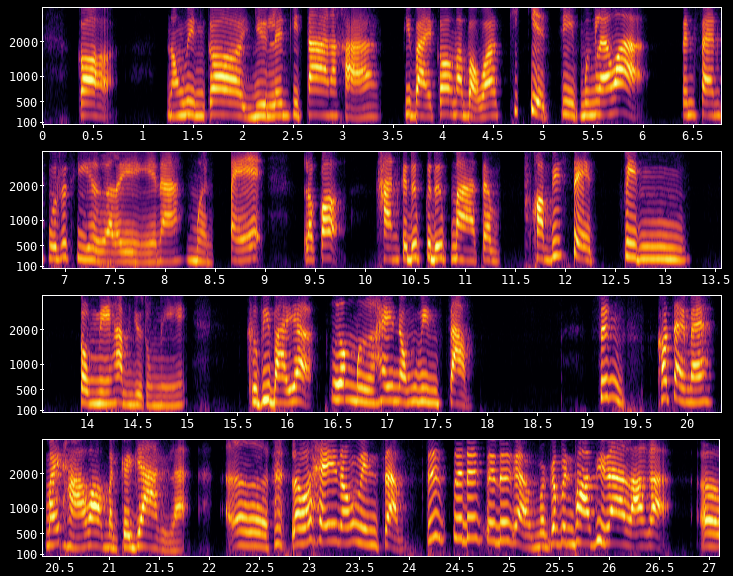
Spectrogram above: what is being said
ๆ ก็น้องวินก็ยืนเล่นกีตาร์นะคะ พี่ไบร์ทก็มาบอกว่าขี้เกียจจีบมึงแล้วอะ เป็นแฟนกูสักทีเถอะอะไรอย่างเงี้ยนะ เหมือนเป๊ะ แล้วก็คานกระดึบกระดึบมา แต่ความพิเศษฟินตรงนี้ค่ะมันอยู่ตรงนี้ คือพี่ไบร์อะเอื้อมมือให้น้องวินจับ ซึ่งเข้าใจไหมไม้เท้าอะมันก็ยากอยู่แล้วเออ แล้วให้น้องวินจับตึ๊กตึ๊กตึ๊กตึ๊กตึ๊กอะมันก็เป็นภาพที่น่ารักอะเออ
